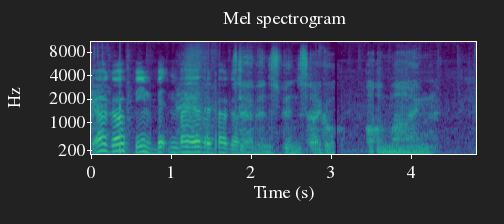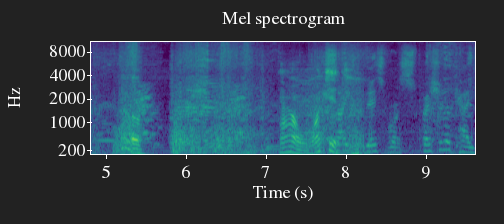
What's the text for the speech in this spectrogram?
Doggo being bitten by other doggo. Seven spin cycle online. Oh. Ow, watch it. This for a special occasion.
